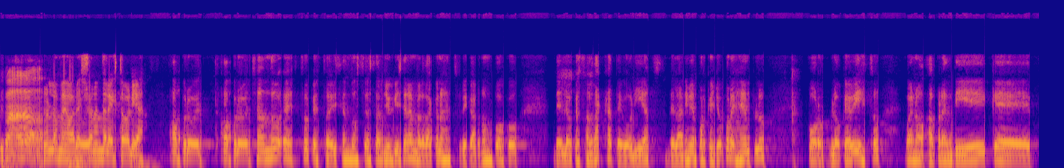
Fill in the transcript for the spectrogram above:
Wow. Uno de los mejores shonen de la historia. Aprove- aprovechando esto que está diciendo César, yo quisiera en verdad que nos explicaran un poco de lo que son las categorías del anime, porque yo, por ejemplo, por lo que he visto, bueno, aprendí que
